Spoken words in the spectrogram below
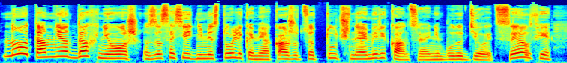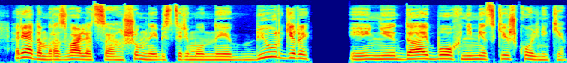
Но там не отдохнешь. За соседними столиками окажутся тучные американцы. Они будут делать селфи, рядом развалятся шумные бесцеремонные бюргеры, и не дай бог немецкие школьники.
